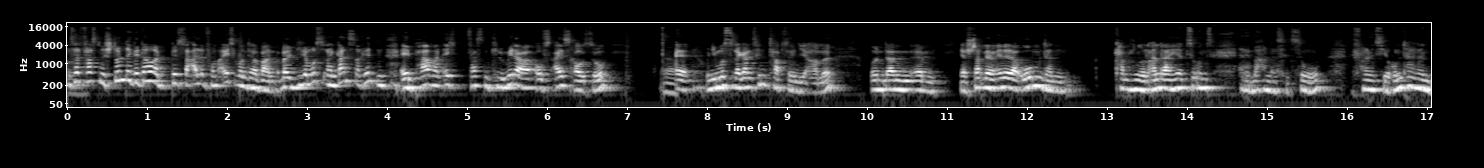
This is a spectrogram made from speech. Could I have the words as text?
das hat fast eine Stunde gedauert, bis da alle vom Eis runter waren. Weil die, da musste dann ganz nach hinten, ey, ein paar waren echt fast einen Kilometer aufs Eis raus, so. Äh, und die musste da ganz hintapseln, die Arme. Und dann, ähm, ja, standen wir am Ende da oben, dann kam schon so ein anderer her zu uns, ja, wir machen das jetzt so, wir fahren jetzt hier runter, dann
